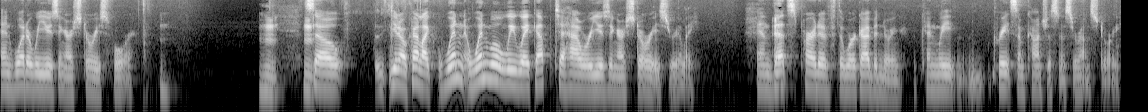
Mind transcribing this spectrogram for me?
and what are we using our stories for? Mm-hmm. So, you know, kind of like when when will we wake up to how we're using our stories really? And that's part of the work I've been doing. Can we create some consciousness around story?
